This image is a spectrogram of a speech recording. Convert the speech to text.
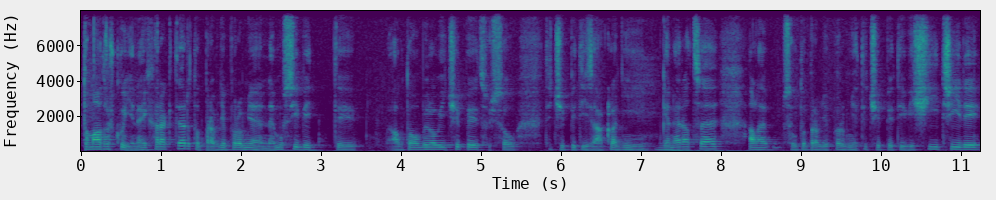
to má trošku jiný charakter, to pravděpodobně nemusí být ty automobilové čipy, což jsou ty čipy té základní generace, ale jsou to pravděpodobně ty čipy ty vyšší třídy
